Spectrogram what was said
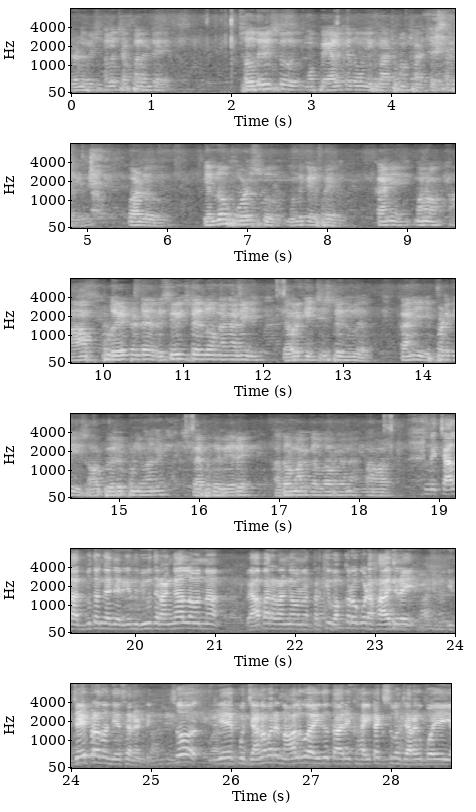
రెండు విషయాలు చెప్పాలంటే చౌదరీస్ ముప్పై ఏళ్ళ క్రితం ఈ ప్లాట్ఫామ్ స్టార్ట్ చేశారు. వాళ్ళు ఎన్నో ఫోల్డ్స్ ముందుకెళ్ళిపోయారు. కానీ మనం అప్పుడు ఏంటంటే రిసీవింగ్ స్టేజ్లో ఉన్నా కానీ ఎవరికి ఇచ్చే స్టేజ్ లేదు కానీ ఇప్పటికీ సాఫ్ట్వేర్ పుణ్యమని లేకపోతే వేరే అదర్ మార్గాల ద్వారా కానీ మన మీరు చాలా అద్భుతంగా జరిగింది. వివిధ రంగాల్లో ఉన్న వ్యాపార రంగం ఉన్న ప్రతి ఒక్కరూ కూడా హాజరై ఇది జయప్రదం చేశారండి. సో రేపు జనవరి నాలుగు ఐదు తారీఖు హైటెక్స్లో జరగబోయే ఈ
